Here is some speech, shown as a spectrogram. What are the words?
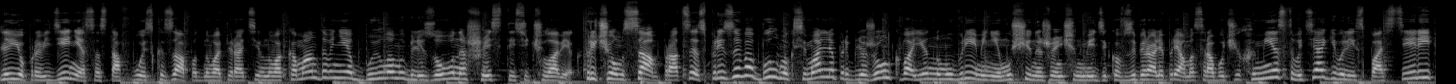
Для ее проведения проведения состав войск Западного оперативного командования было мобилизовано 6 тысяч человек. Причем сам процесс призыва был максимально приближен к военному времени. Мужчин и женщин-медиков забирали прямо с рабочих мест, вытягивали из постелей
